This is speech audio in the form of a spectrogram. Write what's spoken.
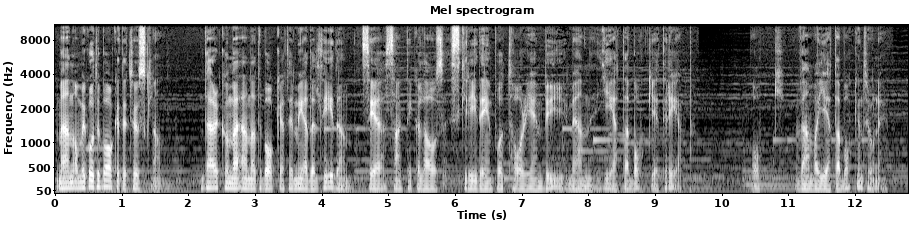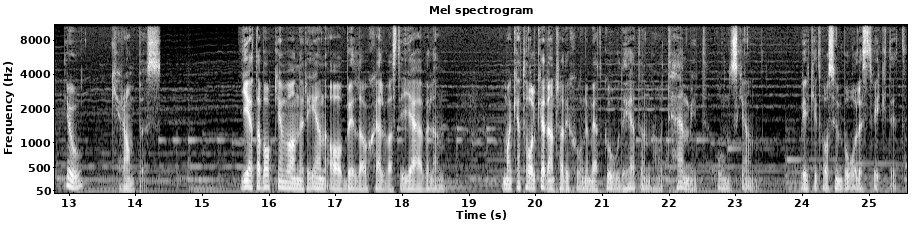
Men om vi går tillbaka till Tyskland. Där kunde man ända tillbaka till medeltiden se Sankt Nikolaus skrida in på ett torg i en by med en getabock i ett rep. Och vem var getabocken tror ni? Jo, Krampus. Getabocken var en ren avbild av självaste djävulen. Man kan tolka den traditionen med att godheten har tämjt ondskan, vilket var symboliskt viktigt.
